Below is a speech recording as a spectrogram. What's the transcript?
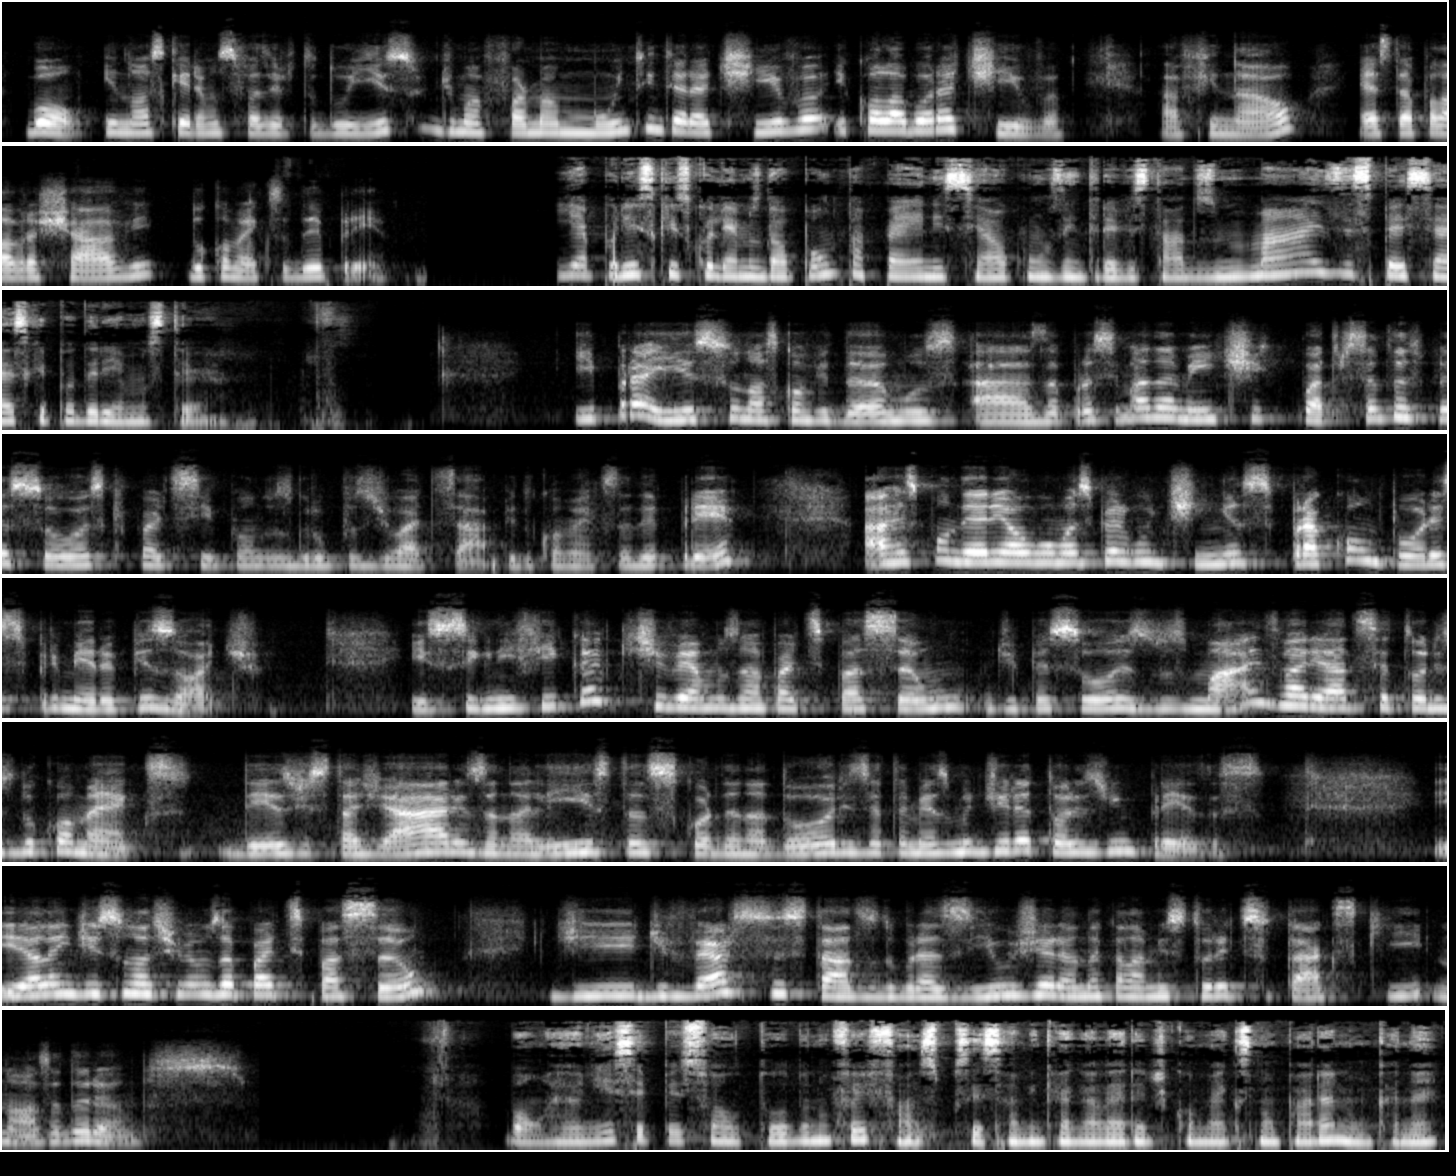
Bom, e nós queremos fazer tudo isso de uma forma muito interativa e colaborativa. Afinal, esta é a palavra-chave do Comex Depre. E é por isso que escolhemos dar o pontapé inicial com os entrevistados mais especiais que poderíamos ter. E para isso, nós convidamos as aproximadamente 400 pessoas que participam dos grupos de WhatsApp do Comex da Depre a responderem algumas perguntinhas para compor esse primeiro episódio. Isso significa que tivemos a participação de pessoas dos mais variados setores do Comex, desde estagiários, analistas, coordenadores e até mesmo diretores de empresas. E além disso, nós tivemos a participação de diversos estados do Brasil, gerando aquela mistura de sotaques que nós adoramos. Bom, reunir esse pessoal todo não foi fácil, porque vocês sabem que a galera de Comex não para nunca, né?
